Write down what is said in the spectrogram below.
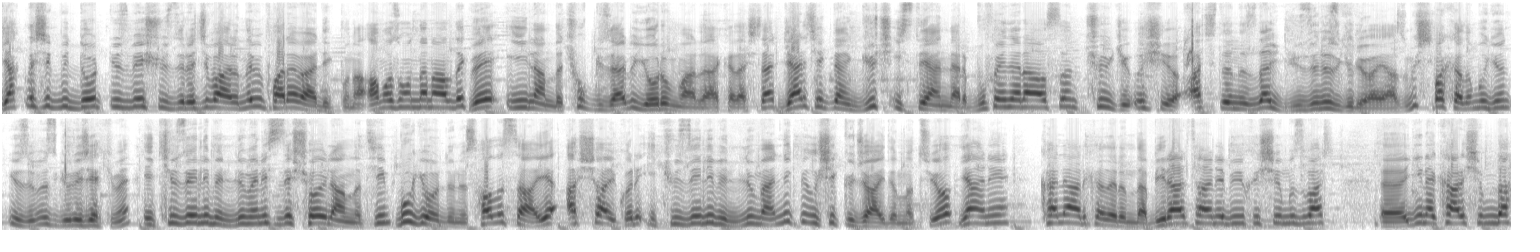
Yaklaşık bir 400-500 lira civarında bir para verdik buna. Amazon'dan aldık ve ilanda çok güzel bir yorum vardı arkadaşlar. Gerçekten güç isteyenler bu feneri alsın çünkü ışığı açtığınızda yüzünüz gülüyor yazmış. Bakalım bugün yüzümüz gülecek mi? 250 bin lümeni size şöyle anlatayım. Bu gördüğünüz halı sahayı aşağı yukarı 250 bin lümenlik bir ışık gücü aydınlatıyor. Yani kale arkalarında birer tane büyük ışığımız var. Ee, yine karşımda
